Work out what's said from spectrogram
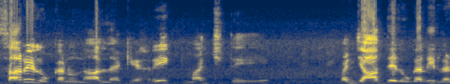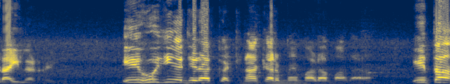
ਸਾਰੇ ਲੋਕਾਂ ਨੂੰ ਨਾਲ ਲੈ ਕੇ ਹਰੇਕ ਮੰਚ ਤੇ ਪੰਜਾਬ ਦੇ ਲੋਕਾਂ ਦੀ ਲੜਾਈ ਲੜ ਰਹੀ ਹੈ। ਇਹੋ ਜਿਹੀਆਂ ਜਿਹੜਾ ਘਟਨਾਕ੍ਰਮ ਹੈ ਮਾੜਾ ਮਾੜਾ ਇਹ ਤਾਂ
